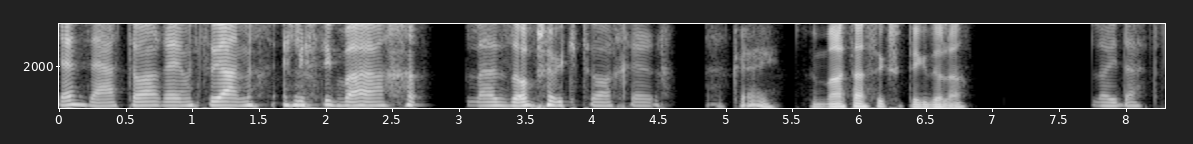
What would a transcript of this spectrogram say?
כן, זה היה תואר אה, מצוין, אין לי סיבה לעזוב למקצוע אחר. אוקיי, ומה תעשי כשתהיי גדולה? לא יודעת.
